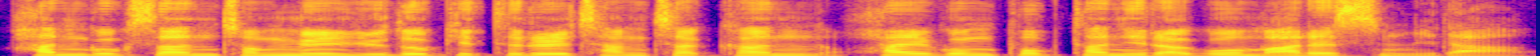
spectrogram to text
한국산 정밀 유도 키트를 장착한 활공폭탄이라고 말했습니다.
